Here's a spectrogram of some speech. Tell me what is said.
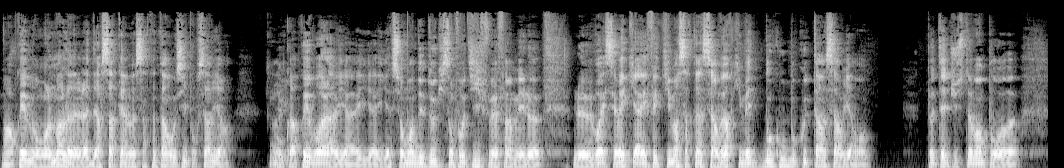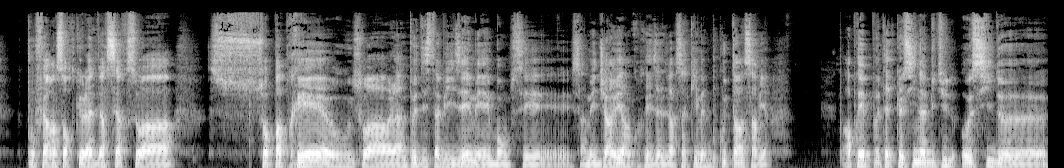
Bon après, normalement, le- l'adversaire a quand même un certain temps aussi pour servir. Donc après voilà, il y a, il y, a, il y a sûrement des deux qui sont fautifs, mais enfin mais le le ouais c'est vrai qu'il y a effectivement certains serveurs qui mettent beaucoup beaucoup de temps à servir. Peut-être justement pour euh, pour faire en sorte que l'adversaire soit soit pas prêt euh, ou soit voilà, un peu déstabilisé, mais bon c'est ça m'est déjà arrivé de rencontrer des adversaires qui mettent beaucoup de temps à servir. Après peut-être que c'est une habitude aussi de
